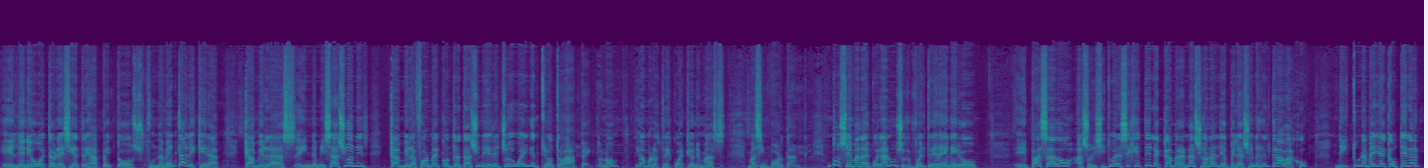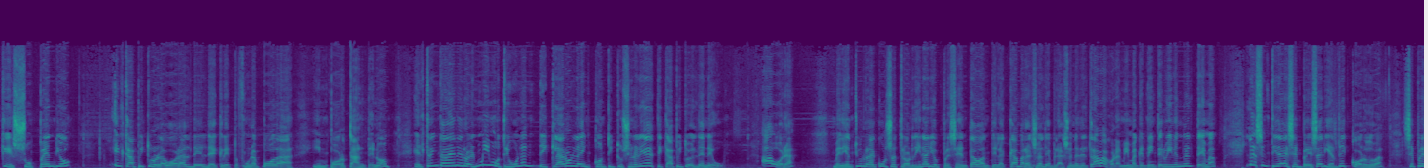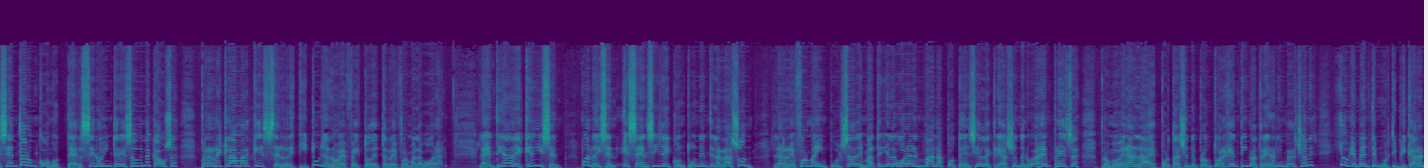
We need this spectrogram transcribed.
El DNU establecía tres aspectos fundamentales, que era cambio en las indemnizaciones, cambio en la forma de contratación y derecho de huelga, entre otros aspectos, ¿no? Digamos las tres cuestiones más, más importantes. Dos semanas después del anuncio, que fue el 3 de enero eh, pasado, a solicitud de la CGT, la Cámara Nacional de Apelaciones del Trabajo dictó una medida cautelar que suspendió el capítulo laboral del decreto. Fue una poda importante, ¿no? El 30 de enero el mismo tribunal declaró la inconstitucionalidad de este capítulo del DNU. Ahora, mediante un recurso extraordinario presentado ante la Cámara Nacional de Apelaciones del Trabajo, la misma que está interviniendo en el tema, las entidades empresarias de Córdoba se presentaron como terceros interesados en la causa para reclamar que se restituyan los efectos de esta reforma laboral. Las entidades, ¿qué dicen? Bueno, dicen, es sencilla y contundente la razón. Las reformas impulsadas en materia laboral van a potenciar la creación de nuevas empresas, promoverán la exportación de productos argentinos, atraerán inversiones y obviamente multiplicarán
